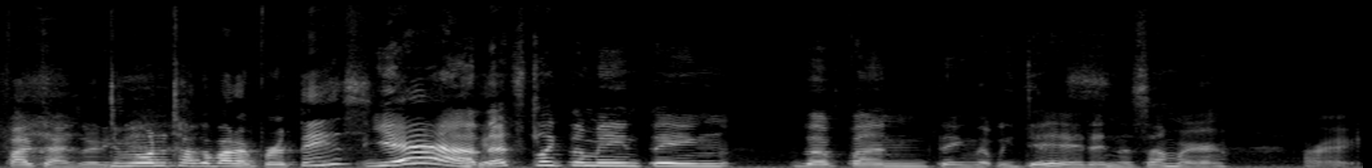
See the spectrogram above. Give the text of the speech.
five times already. Do we want to talk about our birthdays? yeah, Okay. that's like the main thing, the fun thing that we did in the summer. All right.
